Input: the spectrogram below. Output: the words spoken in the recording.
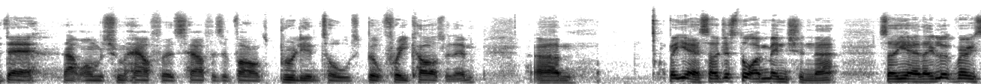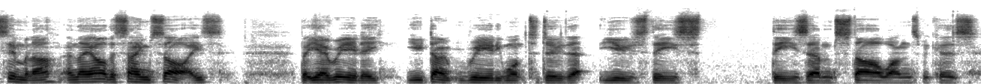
there. That one was from Halfords, Halfords Advanced, brilliant tools, built three cars with them. Um, but yeah, so I just thought I'd mention that. So yeah, they look very similar and they are the same size. But yeah, really, you don't really want to do that. Use these these um, star ones because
